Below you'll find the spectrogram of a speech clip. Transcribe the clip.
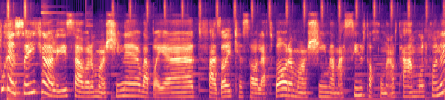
تو قصه ای که آلی سوار ماشینه و باید فضای کسالتبار ماشین و مسیر تا خونه رو تحمل کنه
